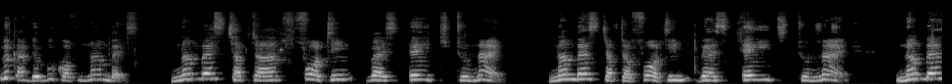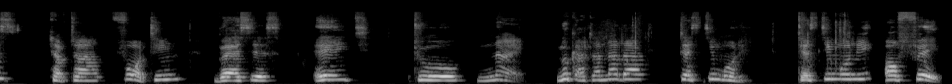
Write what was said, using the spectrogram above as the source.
Look at the book of Numbers. Numbers chapter 14, verse 8 to 9. Numbers chapter 14, verse 8 to 9. Numbers chapter 14, verses 8 to 9. Look at another testimony, testimony of faith.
